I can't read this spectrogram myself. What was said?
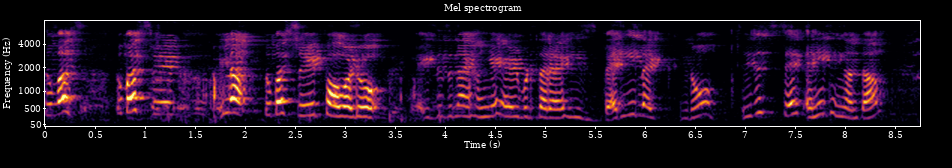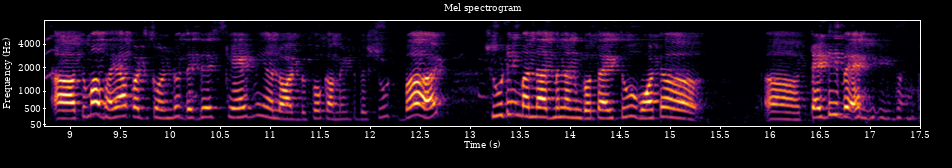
ತುಂಬ ತುಂಬ ಸ್ಟ್ರೇಟ್ ಇಲ್ಲ, ತುಂಬ ಸ್ಟ್ರೇಟ್ ಫಾರ್ವರ್ಡು ಇದನ್ನ ಹಂಗೆ ಹೇಳ್ಬಿಡ್ತಾರೆ. Is very like you know is is says anything ಅಂತ. ತುಂಬ ಭಯ ಪಡಿಸ್ಕೊಂಡು they they scare me a lot before coming to the shoot but shooting ಬಂದಾದ್ಮೇಲೆ ನನಗೆ ಗೊತ್ತಾಯಿತು what a teddy bear is ಅಂತ.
